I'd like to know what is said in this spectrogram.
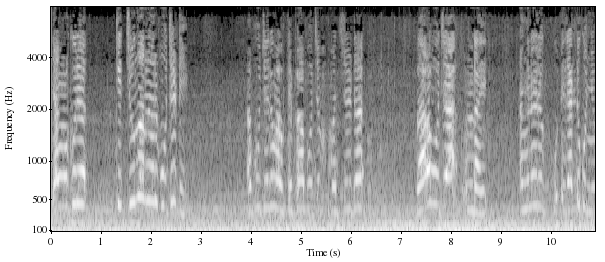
ഞങ്ങൾക്കൊരു കിച്ചു എന്ന് പറഞ്ഞ ഒരു പൂച്ച കിട്ടി. ആ പൂച്ചേനെ വളർത്തിയപ്പോ ആ പൂച്ച മരിച്ചിട്ട് വേറെ പൂച്ച ഉണ്ടായി അങ്ങനെ ഒരു രണ്ട് കുഞ്ഞു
